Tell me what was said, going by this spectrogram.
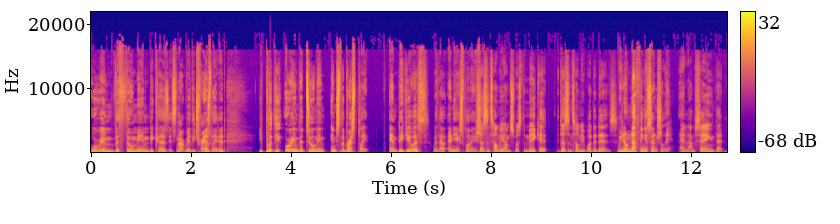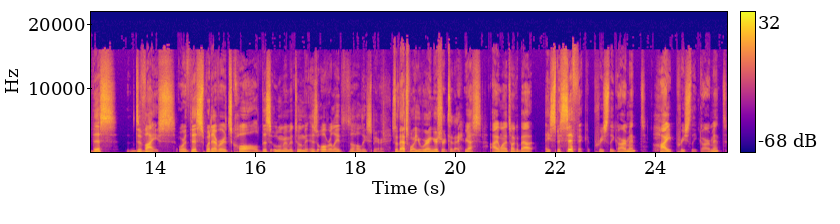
Urim Vithumim because it's not really translated. You put the Urim Vitumim into the breastplate. Ambiguous, without any It explanation. doesn't tell me I'm supposed to make it. It doesn't tell me what it is. we know nothing essentially. And I'm saying that this device or this whatever it's called, this Urim Vitumim, is all related to the Holy Spirit. So that's why you're wearing your shirt today. Yes, I want to talk about a specific priestly garment, high priestly garment,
